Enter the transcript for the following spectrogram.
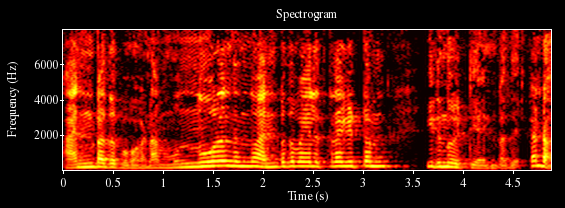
അൻപത് പോകണം. മുന്നൂറിൽ നിന്നും അൻപത് പോയാൽ എത്ര കിട്ടും? ഇരുന്നൂറ്റി അൻപത് കണ്ടോ?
